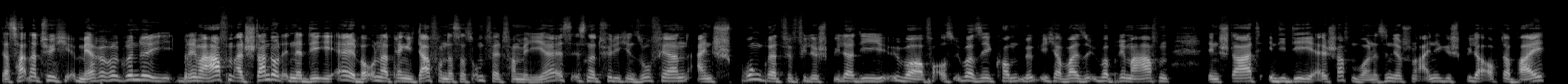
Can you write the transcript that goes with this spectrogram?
Das hat natürlich mehrere Gründe. Bremerhaven als Standort in der DEL, aber unabhängig davon, dass das Umfeld familiär ist, ist natürlich insofern ein Sprungbrett für viele Spieler, die über, aus Übersee kommen, möglicherweise über Bremerhaven den Start in die DEL schaffen wollen. Es sind ja schon einige Spieler auch dabei,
